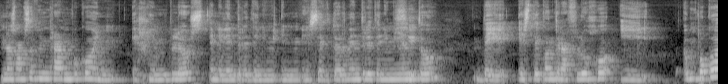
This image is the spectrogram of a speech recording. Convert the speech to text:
nos vamos a centrar un poco en ejemplos en el, en el sector de entretenimiento de este contraflujo y un poco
